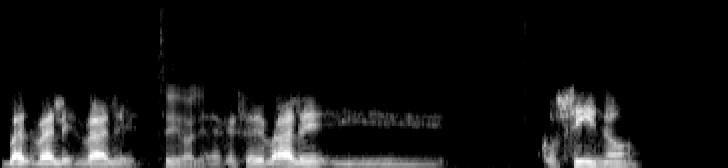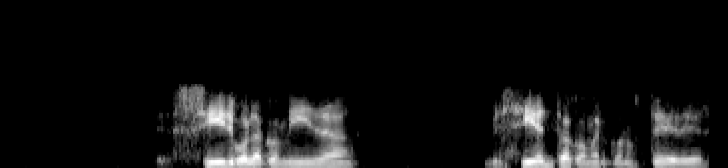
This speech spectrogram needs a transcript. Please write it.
Vale, vale, vale. Sí, vale. la casa de Vale y cocino, eh, sirvo la comida, me siento a comer con ustedes,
